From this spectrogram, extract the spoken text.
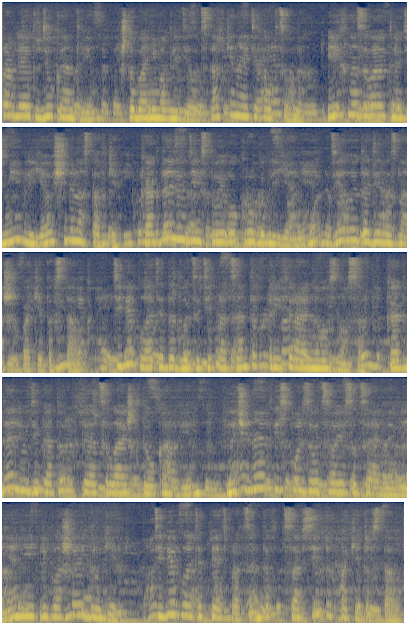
направляют в Duke Win, чтобы они могли делать ставки на этих аукционах. Их называют людьми, влияющими на ставки. Когда люди из твоего круга влияния делают один из наших пакетов ставок, тебе платят до 20% реферального взноса. Когда люди, которых ты отсылаешь к Тауканвин, начинают использовать свое социальное влияние и приглашают других, тебе платят 5% со всех их пакетов ставок.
